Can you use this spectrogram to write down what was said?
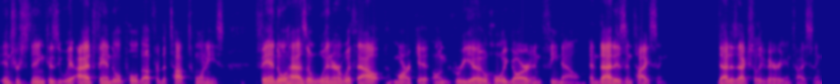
interesting because we I had FanDuel pulled up for the top 20s. FanDuel has a winner without market on Grillo, Højgaard, and Finau, and that is enticing. That is actually very enticing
